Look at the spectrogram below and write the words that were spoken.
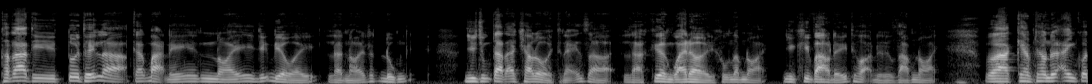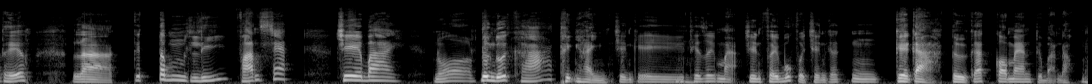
thật ra thì tôi thấy là các bạn ấy nói những điều ấy là nói rất đúng đấy. Như chúng ta đã trao đổi từ nãy đến giờ là khi ở ngoài đời thì không dám nói, nhưng khi vào đấy thì họ được dám nói. Và kèm theo nữa, anh có thấy không? Là cái tâm lý phán xét, chê bai nó tương đối khá thịnh hành trên cái ừ. thế giới mạng trên Facebook và trên các kể cả từ các comment từ bạn đọc ừ.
